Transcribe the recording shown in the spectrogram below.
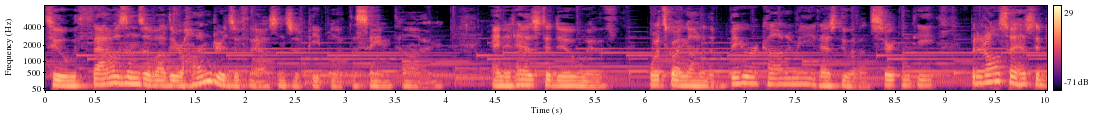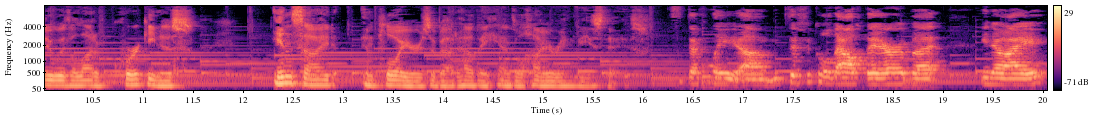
to thousands of other hundreds of thousands of people at the same time. And it has to do with what's going on in the bigger economy, it has to do with uncertainty, but it also has to do with a lot of quirkiness inside employers about how they handle hiring these days. It's definitely um, difficult out there, but you know, I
